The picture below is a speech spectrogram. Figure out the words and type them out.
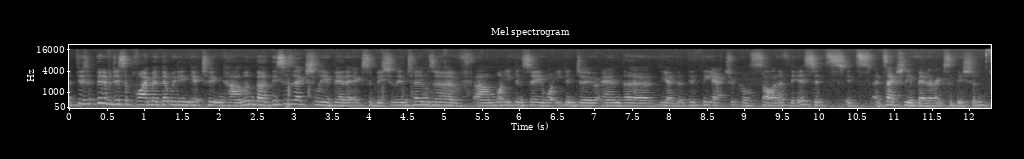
a dis- bit of a disappointment that we didn't get Tutankhamun, but this is actually a better exhibition in terms of um, what you can see, what you can do, and the yeah the, the theatrical side of this. It's it's it's actually a better exhibition.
